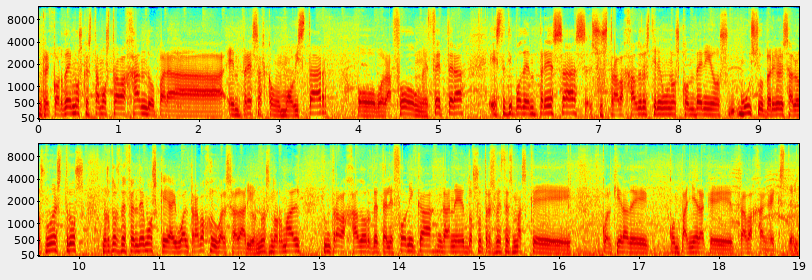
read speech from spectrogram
Recordemos que estamos trabajando para empresas como Movistar o Vodafone, etcétera. Este tipo de empresas, sus trabajadores tienen unos convenios muy superiores a los nuestros. Nosotros defendemos que a igual trabajo, igual salario. No es normal que un trabajador de Telefónica gane dos o tres veces más que cualquiera de compañera que trabaja en Excel.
